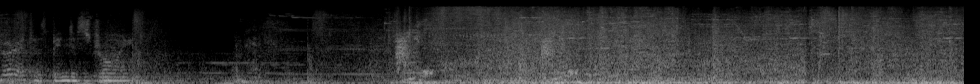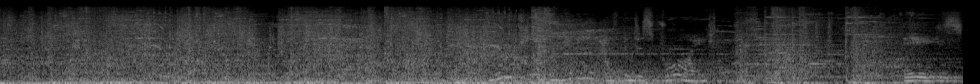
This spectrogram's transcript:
turret has been destroyed. Ace.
